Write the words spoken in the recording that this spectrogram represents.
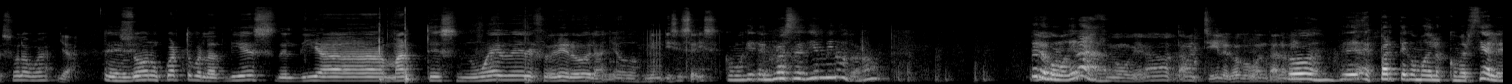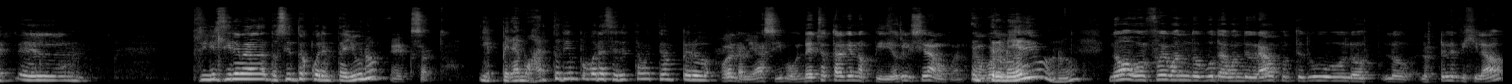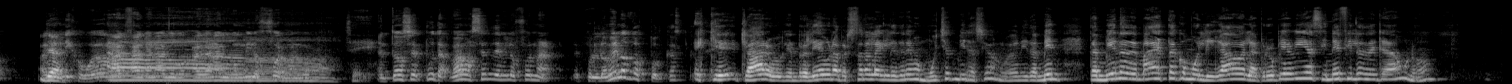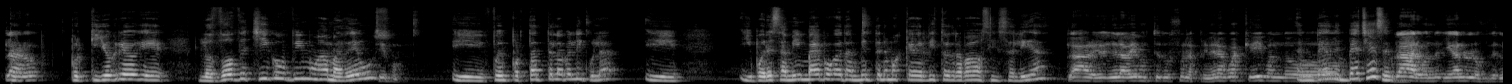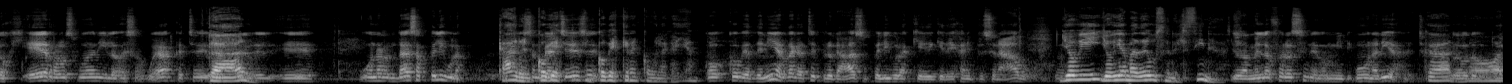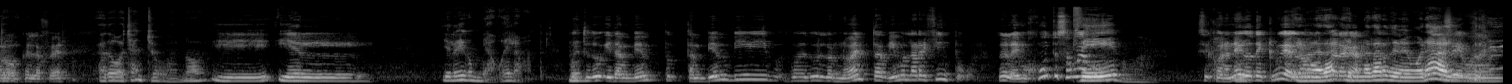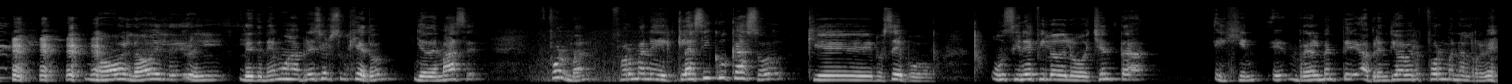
Empezó la weá, ya. Eh. Son un cuarto por las 10 del día martes 9 de febrero del año 2016. Como que tembló hace 10 minutos, ¿no? Pero como que nada. Como que no, estamos en Chile, loco, lo Oh, eh, es parte como de los comerciales. El Civil Cinema 241 Exacto. Y esperamos harto tiempo para hacer esta cuestión, pero O en realidad sí, pues. de hecho hasta alguien nos pidió que lo hiciéramos, weón. No me entre medio o no? No, weón, fue cuando, puta, cuando grabamos, ponte tú, los, los, los trenes vigilados. Ya. Alguien dijo, weón, hagan algo, hagan algo con Milo Forman, weón. Ah, Sí. Entonces, puta, vamos a hacer de Milo Forman por lo menos dos podcasts. Es que, claro, porque en realidad es una persona a la que le tenemos mucha admiración, weón, y también, también además está como ligado a la propia vida cinéfila de cada uno. Claro, Porque yo creo que los dos de chicos vimos Amadeus sí, pues. Y fue importante la película y, y por esa misma época también tenemos que haber visto Atrapados sin salida Claro, yo, yo la vi, ponte tú, fue las primeras weas que vi cuando... en, V- en VHS. Claro, cuando llegaron los, los Errols, weón, y los, esas weas, ¿cachai? Claro. El- el- eh, una rondada de esas películas. Claro, en copias, en copias que eran como la callan. co- copias de mierda, ¿cachai? Pero claro, son películas que, que dejan impresionado. Yo vi, yo vi Amadeus en el cine, de hecho, Yo también la fui al cine con, mi, con una tía, de hecho. Claro, Luego- no, a todo. con a todo chancho, ¿no? Y, y el. Yo la vi con mi abuela, man. Ponte tú, y también, también vi, ponte tú, en los 90, vimos Larry Flint, pues, bueno. Entonces la vimos juntos esa wea, Sí, po. Sí, con anécdota incluida, En una, tar- en una tarde memorable. Sí. No, no, el- el- le tenemos aprecio al sujeto y además eh, forman, forman el clásico caso que, no sé, po, un cinéfilo de los 80 en eh, realmente aprendió a ver Forman al revés.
